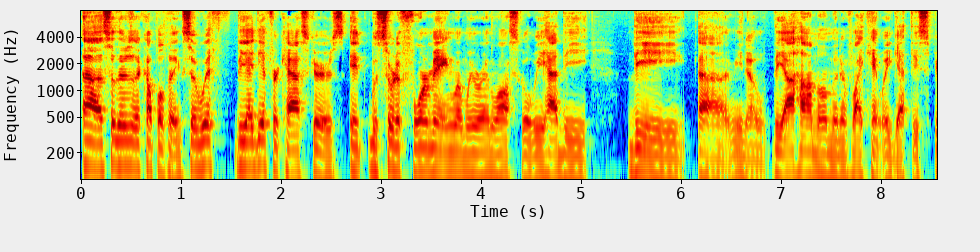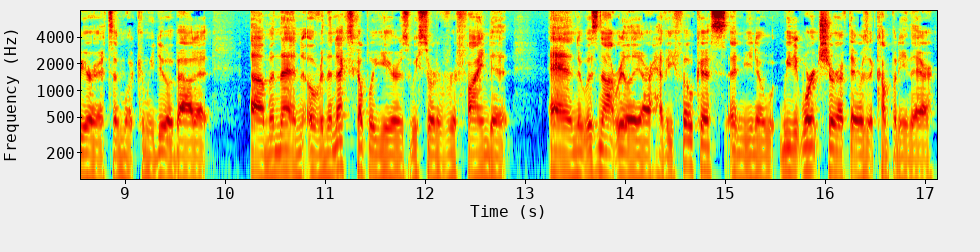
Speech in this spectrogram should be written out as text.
Uh, so there's a couple things. So with the idea for Caskers, it was sort of forming when we were in law school. We had the the uh, you know the aha moment of why can't we get these spirits and what can we do about it. Um, and then over the next couple years, we sort of refined it, and it was not really our heavy focus. And you know we weren't sure if there was a company there.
